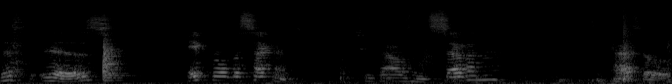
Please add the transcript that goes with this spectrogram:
This is April the second, two thousand seven. It's Passover.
